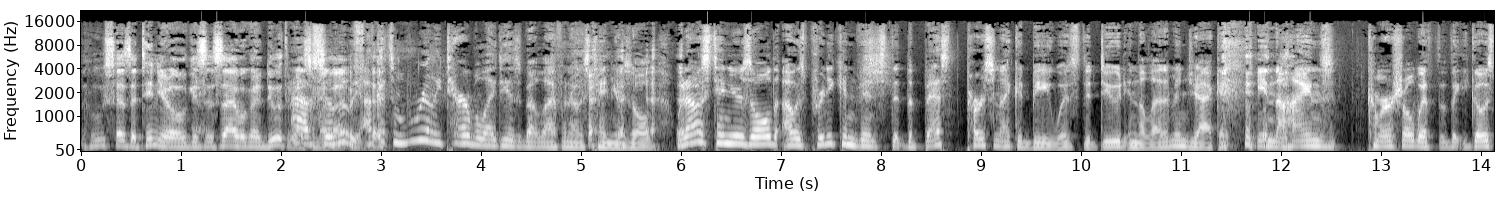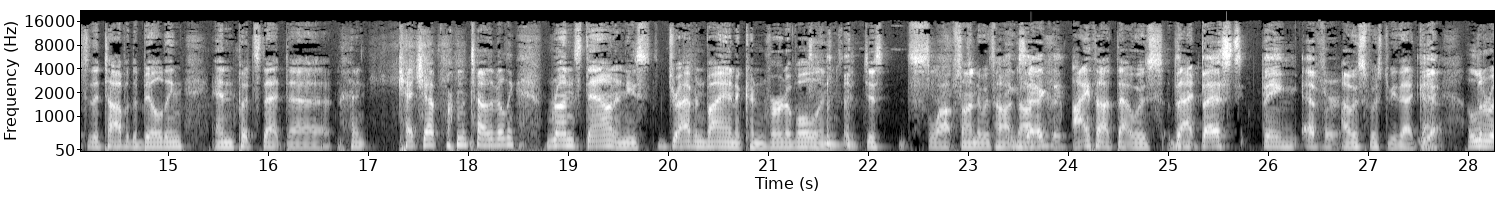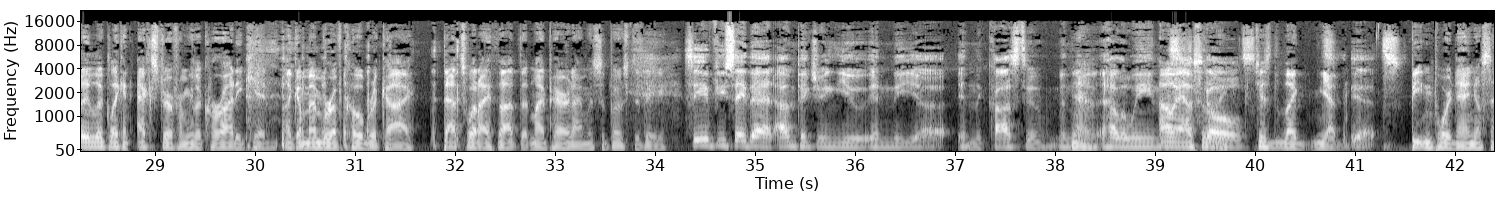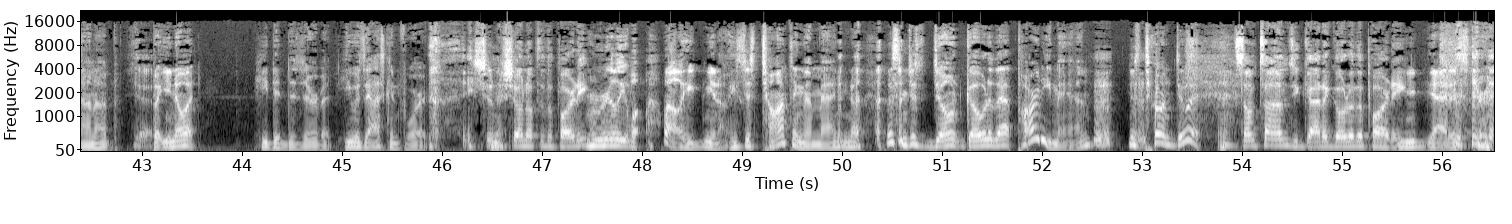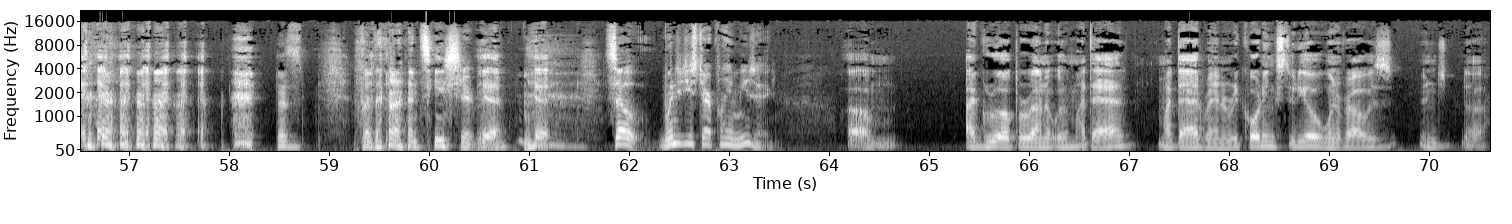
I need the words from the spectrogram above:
who says a 10 year old gets to decide what we're going to do with the rest Absolutely. of my I've got some really terrible ideas about life when I was 10 years old. When I was 10 years old, I was pretty convinced that the best person I could be was the dude in the Leatherman jacket in the Heinz commercial with the, he goes to the top of the building and puts that uh, ketchup on the top of the building, runs down and he's driving by in a convertible and it just slops onto his hot dog. Exactly. I thought that was the that best thing ever. I was supposed to be that guy. Yeah. I literally looked like an extra from the Karate Kid, like a member of Cobra Kai. That's what I thought that my paradigm was supposed to be. See, if you say that, I'm picturing you in the uh, in the costume, in Yeah. the Halloween Oh, absolutely. skulls. Just like yeah, Yeah, beating poor Daniel-san up. Yeah. But you know what? He did deserve it. He was asking for it. he shouldn't have shown up to the party. Really well. Well, he, you know, he's just taunting them, man. You know, listen, just don't go to that party, man. Just don't do it. Sometimes you got to go to the party. You, that is true. Let's put that on a t-shirt, man. yeah, yeah. So, when did you start playing music? Um, I grew up around it with my dad. My dad ran a recording studio whenever I was in uh,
